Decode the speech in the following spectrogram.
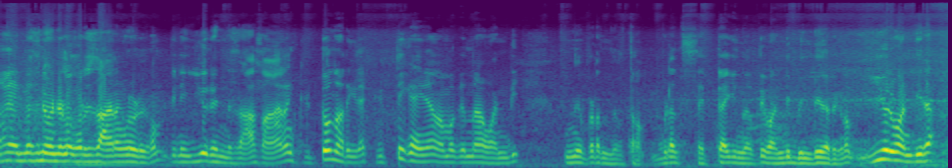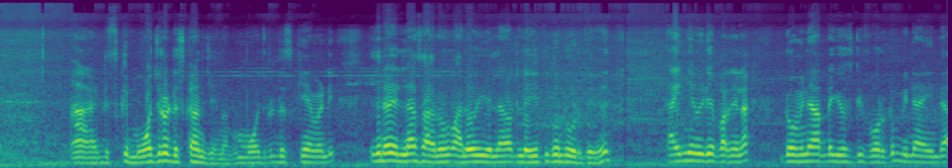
ആ എൻ എസിന് വേണ്ടിയുള്ള കുറച്ച് സാധനങ്ങൾ എടുക്കണം. പിന്നെ ഈ ഒരു എൻ എസ് ആ സാധനം കിട്ടുമെന്ന് അറിയില്ല കിട്ടിക്കഴിഞ്ഞാൽ നമുക്ക് ഇന്ന് ആ വണ്ടി ഇന്ന് ഇവിടെ നിർത്തണം. ഇവിടെ സെറ്റാക്കി നിർത്തി വണ്ടി ബിൽഡ് ചെയ്തെടുക്കണം. ഈ ഒരു വണ്ടിയുടെ ഡിസ്ക് മോജറോ ഡിസ്ക്കാണ് ചെയ്യുന്നത്. അപ്പോൾ മോജറോ ഡിസ്ക് ചെയ്യാൻ വേണ്ടി ഇതിന്റെ എല്ലാ സാധനവും അലോയി എല്ലാവരും ലേറ്റി കൊണ്ട് കൊടുത്തിരുന്നത്. കഴിഞ്ഞ വീഡിയോ പറഞ്ഞില്ല. ഡൊമിനാറിന്റെ യു എസ് ഡി ഫോർക്കും പിന്നെ അതിന്റെ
